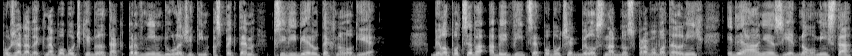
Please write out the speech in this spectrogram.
Požadavek na pobočky byl tak prvním důležitým aspektem při výběru technologie. Bylo potřeba, aby více poboček bylo snadno spravovatelných, ideálně z jednoho místa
